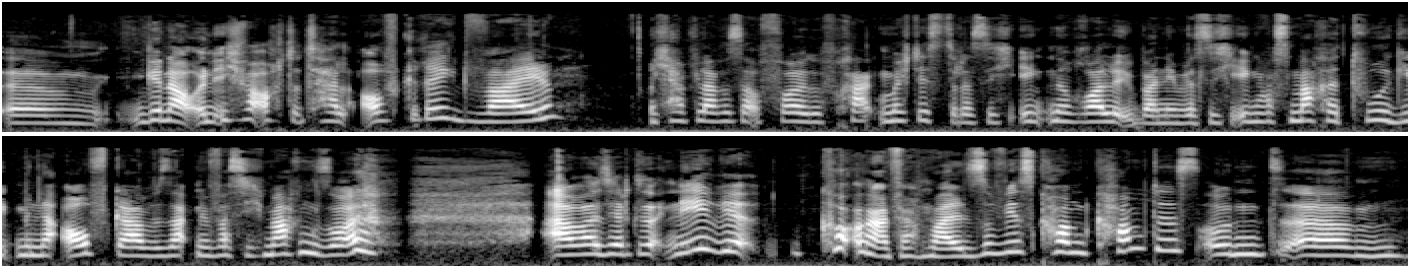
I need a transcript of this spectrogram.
ähm, genau, und ich war auch total aufgeregt, weil ich habe Larissa auch vorher gefragt, möchtest du, dass ich irgendeine Rolle übernehme, dass ich irgendwas mache, tue, gib mir eine Aufgabe, sag mir, was ich machen soll. Aber sie hat gesagt, nee, wir gucken einfach mal. So wie es kommt, kommt es. Und ähm,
